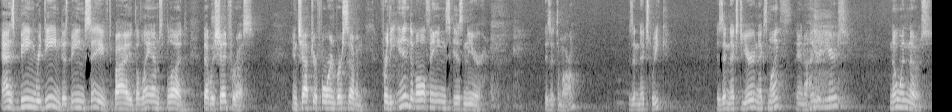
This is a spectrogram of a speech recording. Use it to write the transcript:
As being redeemed, as being saved by the Lamb's blood that was shed for us. In chapter 4 and verse 7, for the end of all things is near. Is it tomorrow? Is it next week? Is it next year, next month, in a hundred years? No one knows.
